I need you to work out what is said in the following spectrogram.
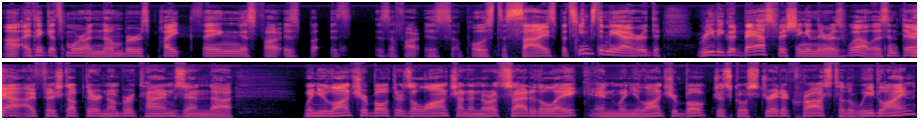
Uh, I think it's more a numbers pike thing as far as as as, far, as opposed to size. But seems to me I heard the really good bass fishing in there as well, isn't there? Yeah, I fished up there a number of times, and uh, when you launch your boat, there's a launch on the north side of the lake, and when you launch your boat, just go straight across to the weed line,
